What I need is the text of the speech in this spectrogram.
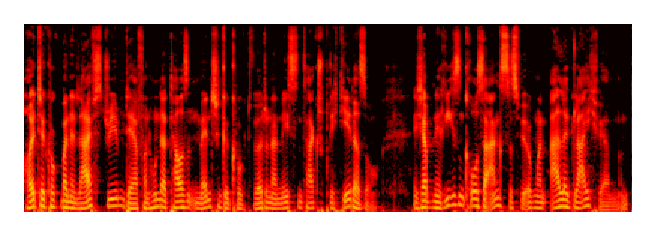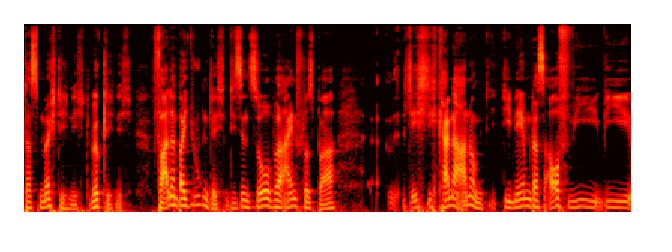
Heute guckt man einen Livestream, der von hunderttausenden Menschen geguckt wird und am nächsten Tag spricht jeder so. Ich habe eine riesengroße Angst, dass wir irgendwann alle gleich werden und das möchte ich nicht, wirklich nicht. Vor allem bei Jugendlichen, die sind so beeinflussbar. Ich, ich keine Ahnung, die, die nehmen das auf wie, wie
